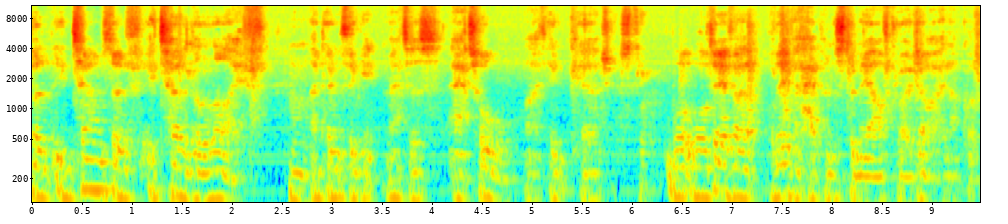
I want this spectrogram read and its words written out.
But in terms of eternal life, Mm. I don't think it matters at all. I think uh, whatever whatever happens to me after I die, and I've got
